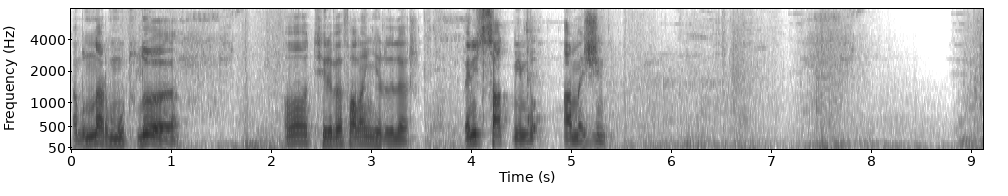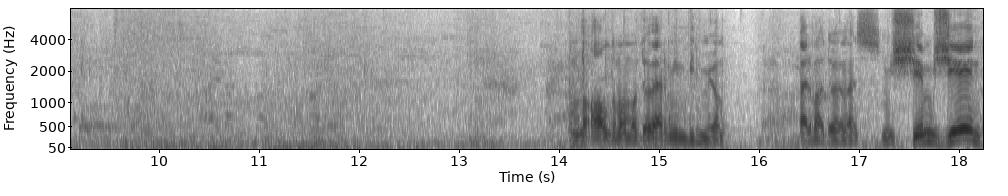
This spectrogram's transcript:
Ha bunlar mutlu. Aa tribe falan girdiler. Ben hiç satmayayım bu amacın. Ben bunu aldım ama döver miyim bilmiyorum. Galiba dövemezmişim. Jin.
